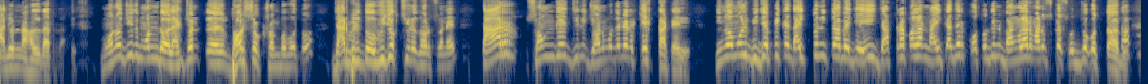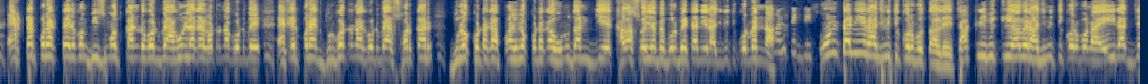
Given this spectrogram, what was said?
রাজন্না হালদাররা। মনোজিৎ মন্ডল একজন ধর্ষক সম্ভবত, যার বিরুদ্ধে অভিযোগ ছিল ধর্ষণের। তার সঙ্গে যিনি জন্মদিনের কেক কাটেন তৃণমূল বিজেপিকে দায়িত্ব নিতে হবে যে এই যাত্রাপালার নায়িকাদের কতদিন বাংলার মানুষকে সহ্য করতে হবে। একটার পর একটা এরকম বিস্মত কাণ্ড ঘটবে আগুন লাগার ঘটনা ঘটবে একের পর এক দুর্ঘটনা ঘটবে আর সরকার দু লক্ষ টাকা পাঁচ লক্ষ টাকা অনুদান দিয়ে খালাস হয়ে যাবে বলবে এটা নিয়ে রাজনীতি করবেন না। কোনটা নিয়ে রাজনীতি করব তাহলে? চাকরি বিক্রি হবে রাজনীতি করব না। এই রাজ্যে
